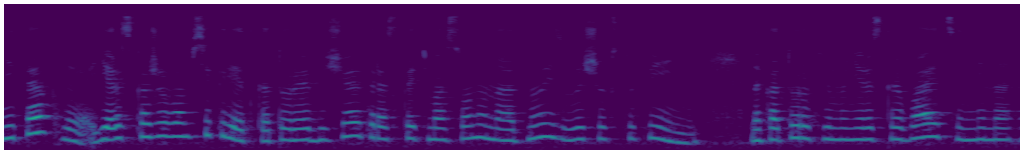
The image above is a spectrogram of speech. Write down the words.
Не так ли? Я расскажу вам секрет, который обещают раскрыть масону на одной из высших ступеней, на которых ему не раскрывается ни на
